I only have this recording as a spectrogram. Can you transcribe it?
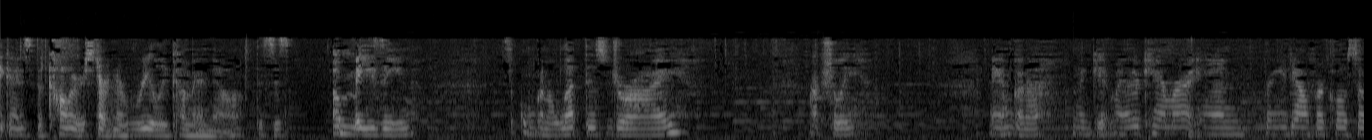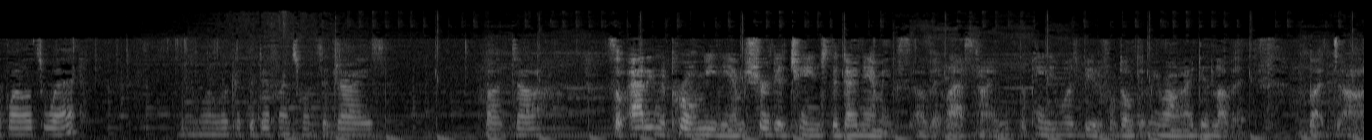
Okay guys, the color is starting to really come in now. This is amazing. So I'm gonna let this dry. Actually, I am gonna, I'm gonna get my other camera and bring you down for a close-up while it's wet. And we'll look at the difference once it dries. But, uh, so adding the pearl medium sure did change the dynamics of it last time. The painting was beautiful, don't get me wrong, I did love it. But, uh,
